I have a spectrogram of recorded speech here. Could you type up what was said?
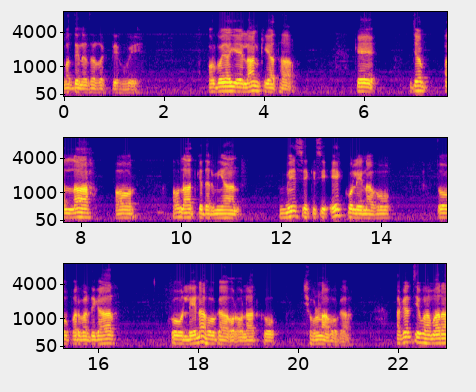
मद्देनज़र रखते हुए। और गोया ये ऐलान किया था कि जब अल्लाह और औलाद के दरमियान में से किसी एक को लेना हो तो परवरदिगार को लेना होगा और औलाद को छोड़ना होगा। अगरचे वह हमारा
